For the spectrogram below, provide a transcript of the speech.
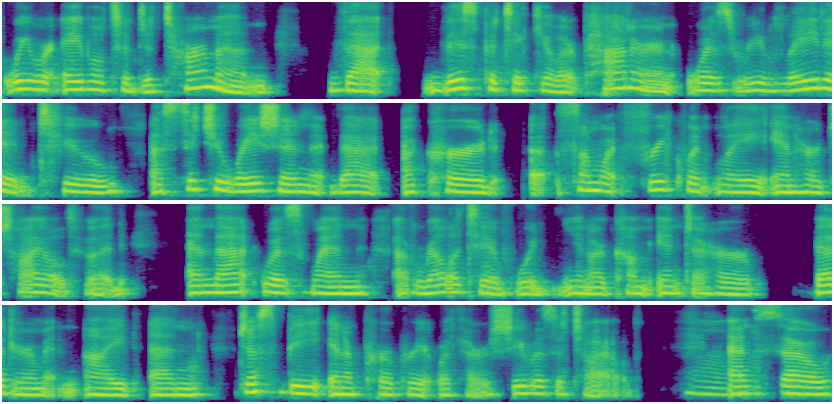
we were able to determine that this particular pattern was related to a situation that occurred uh, somewhat frequently in her childhood and that was when a relative would you know come into her bedroom at night and just be inappropriate with her she was a child mm. and so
